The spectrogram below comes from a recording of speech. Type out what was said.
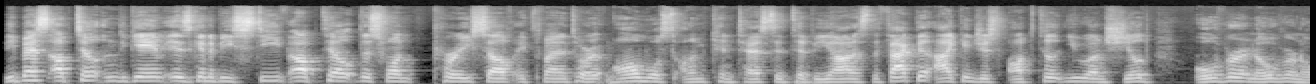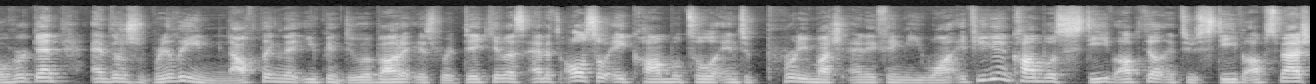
The best up tilt in the game is going to be Steve up tilt. This one pretty self-explanatory, almost uncontested to be honest. The fact that I can just up tilt you on shield over and over and over again, and there's really nothing that you can do about it is ridiculous. And it's also a combo tool into pretty much anything you want. If you can combo Steve up tilt into Steve up smash,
